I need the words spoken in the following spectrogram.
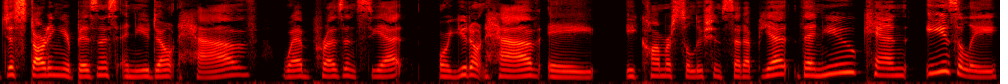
just starting your business and you don't have web presence yet, or you don't have a e-commerce solution set up yet, then you can easily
